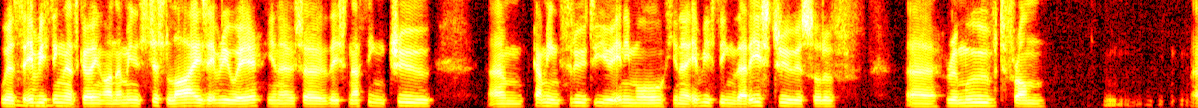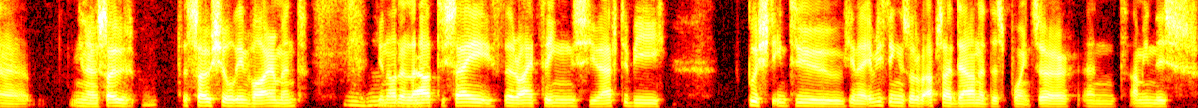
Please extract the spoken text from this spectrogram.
with Mhm. everything that's going on. I mean, it's just lies everywhere, you know, so there's nothing true um, coming through to you anymore. You know, everything that is true is sort of uh, removed from, uh, you know, so the social environment. mhm. You're not allowed to say the right things. You have to be pushed into, you know, everything is sort of upside down at this point. So, and I mean, there's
